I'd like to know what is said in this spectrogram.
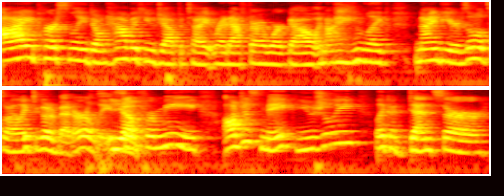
I personally don't have a huge appetite right after I work out, and I am like 90 years old, so I like to go to bed early. Yeah. So for me, I'll just make usually like a denser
